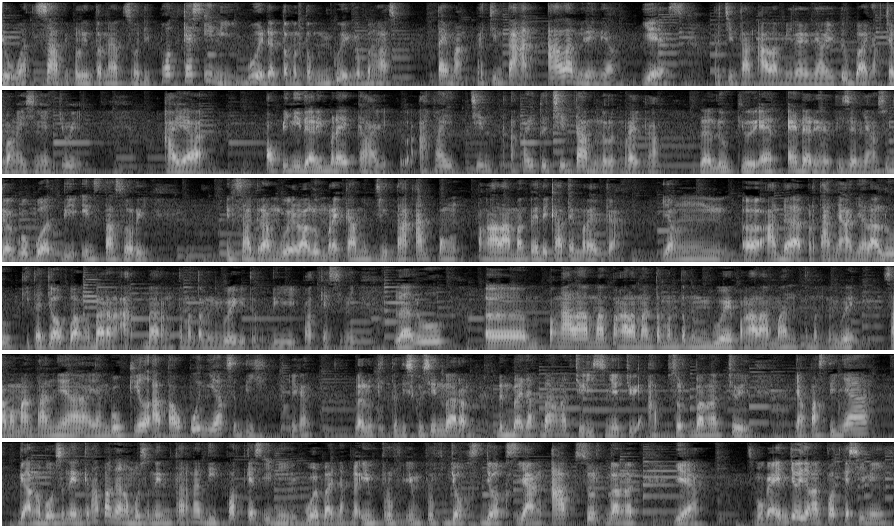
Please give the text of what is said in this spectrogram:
Yo what's up people internet? So di podcast ini gue dan temen-temen gue ngebahas tema percintaan ala milenial. Yes, percintaan ala milenial itu banyak cabang isinya cuy. Kayak opini dari mereka gitu. Apa, cinta, apa itu cinta menurut mereka? Lalu Q&A dari netizen yang sudah gue buat di instastory Instagram gue. Lalu mereka menceritakan pengalaman PDKT mereka yang uh, ada pertanyaannya lalu kita jawab bareng bareng bareng teman-teman gue gitu di podcast ini. Lalu um, pengalaman pengalaman teman-teman gue pengalaman teman-teman gue sama mantannya yang gokil ataupun yang sedih ya kan? Lalu kita diskusin bareng. Dan banyak banget cuy isinya cuy absurd banget cuy. Yang pastinya gak ngebosenin. Kenapa gak ngebosenin? Karena di podcast ini gue banyak nge-improve improve jokes jokes yang absurd banget. Ya yeah. semoga enjoy dengan podcast ini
